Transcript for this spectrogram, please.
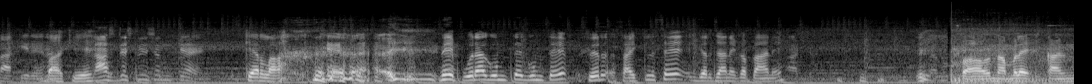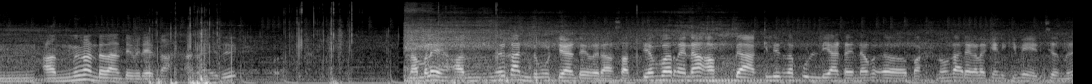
बाकी रहे बाकी है लास्ट डेस्टिनेशन क्या है केरला नहीं पूरा घूमते घूमते फिर साइकिल से घर जाने का प्लान है പാവം നമ്മളെ കൺ അന്ന് കണ്ടതാണ് ഇവരെയൊക്കെ അതായത് നമ്മളെ അന്ന് കണ്ടുമുട്ടിയാണ്ട് ഇവരാ. സത്യം പറഞ്ഞാൽ ആ ബാക്കിലിരുന്ന പുള്ളിയാണ്ട് എന്റെ ഭക്ഷണവും കാര്യങ്ങളൊക്കെ എനിക്ക് മേടിച്ചു തന്ന്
